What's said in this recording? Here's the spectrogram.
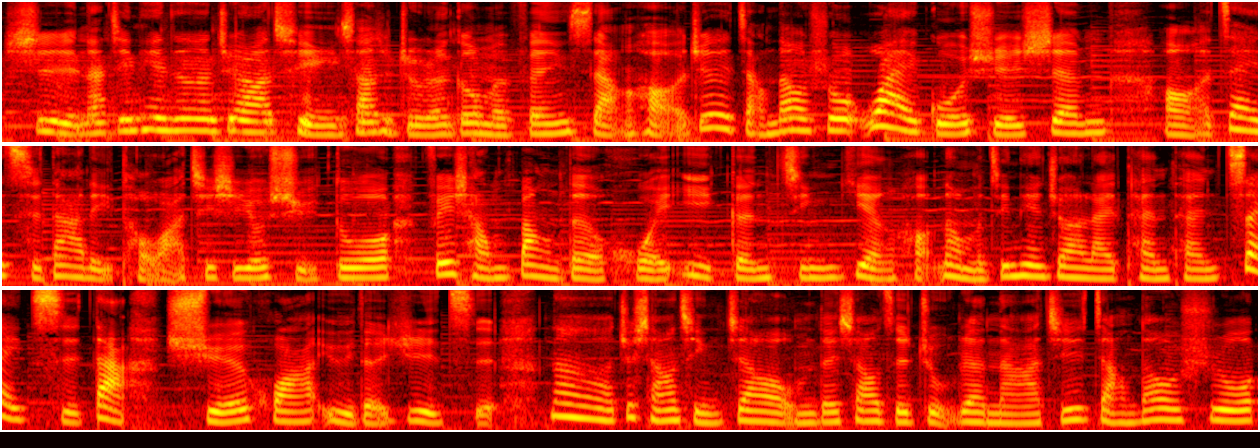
是，那今天真的就要请孝慈主任跟我们分享哈，这个讲到说外国学生哦，在慈大里头啊，其实有许多非常棒的回忆跟经验哈。那我们今天就要来谈谈在慈大学华华语的日子，那就想请教我们的孝慈主任啊。其实讲到说，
